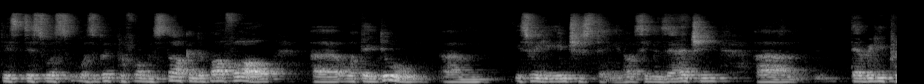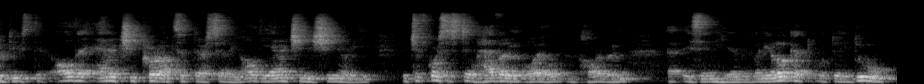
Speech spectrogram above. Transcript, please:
this, this was, was a good performing stock, and above all, uh, what they do um, is really interesting. You know, Siemens Energy, um, they really produce all the energy products that they're selling, all the energy machinery, which of course is still heavily oil and carbon, uh, is in here. But when you look at what they do,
